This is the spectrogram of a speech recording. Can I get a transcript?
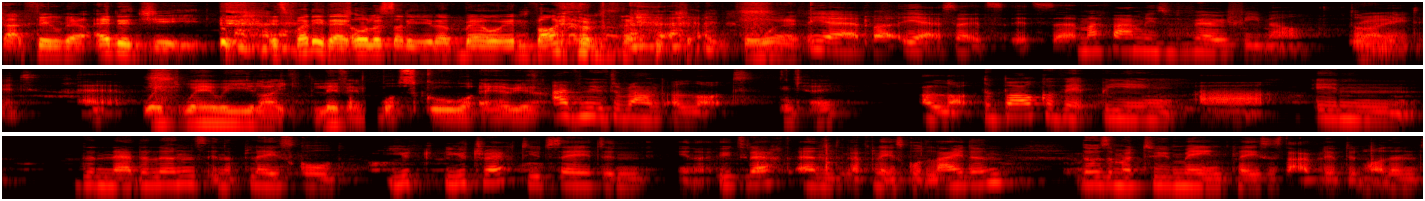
that female energy. It's funny that all of a sudden you're in a male environment for work. yeah, but yeah. So it's it's uh, my family's very female dominated. Uh, Where, where were you like living? What school? What area? I've moved around a lot, Okay. a lot. The bulk of it being uh, in the Netherlands, in a place called Ut- Utrecht. You'd say it in you know Utrecht, and a place called Leiden. Those are my two main places that I've lived in Holland.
